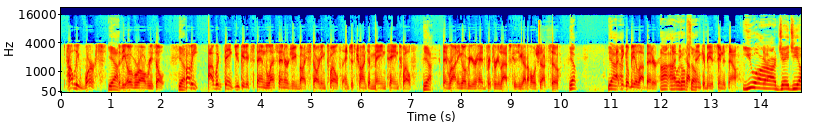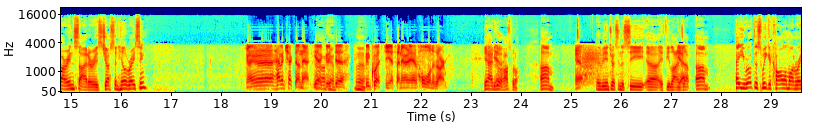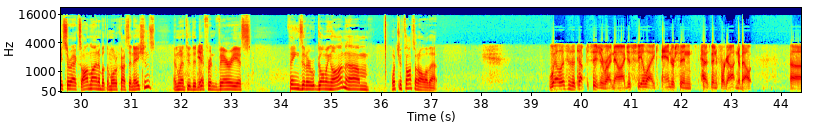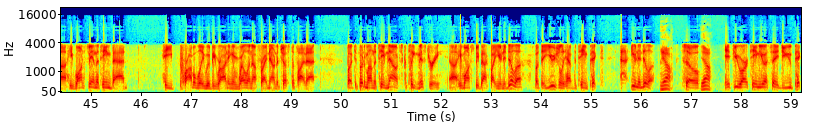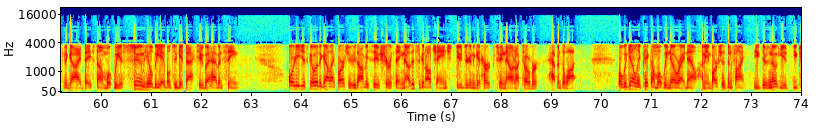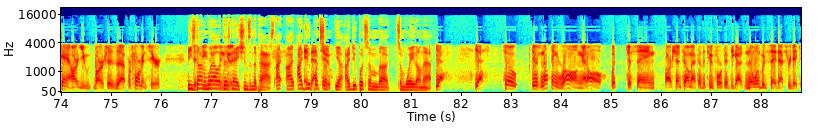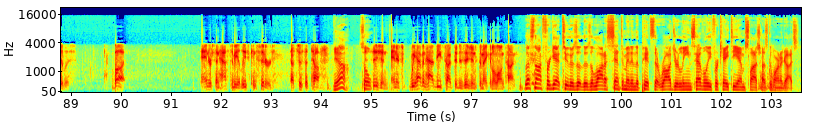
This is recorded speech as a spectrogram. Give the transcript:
It's probably worse Yeah. for the overall result. Yeah. Probably, I would think you could expend less energy by starting 12th and just trying to maintain 12th Yeah. than riding over your head for three laps because you got a hole shot. So Yep. Yeah. I think it'll be a lot better. I- I would think hope top so. 10 could be as soon as now. you are Yeah. our JGR insider. Is Justin Hill racing? Uh, haven't checked on that. Yeah, Oh, okay. good, uh, Yeah. good question. Yes, I know he had a hole in his arm. Yeah, I had to go to the hospital. Um, Yeah. It'll be interesting to see uh, if he lines Yeah. up. Um, hey, you wrote this week a column on Racer X online about the motocross of nations and went through the Yep. different various things that are going on. Um, what's your thoughts on all of that? Well, this is a tough decision right now. I just feel like Anderson has been forgotten about. Uh, he wants to be on the team bad. He probably would be riding him well enough right now to justify that. But to put him on the team now, it's a complete mystery. Uh, he wants to be back by Unadilla, but they usually have the team picked at Unadilla. Yeah, So yeah, if you are Team USA, do you pick the guy based on what we assume he'll be able to get back to but haven't seen? Or do you just go with a guy like Barcia, who's obviously a sure thing? Now, this is going to all change. Dudes are going to get hurt between now and October. Happens a lot. But we can only pick on what we know right now. I mean, Barcia's been fine. You, there's no, you, you can't argue Barcia's uh, performance here. He's This done well at this good. nations in the past. I I, I do put some yeah I do put some uh, some weight on that. Yes, yes. So there's nothing wrong at all with just saying Barcia and Tomac are the two 450 guys. No one would say that's ridiculous. But Anderson has to be at least considered. That's just a tough Yeah. So decision, and it's, we haven't had these types of decisions to make in a long time. let's not forget too. There's a there's a lot of sentiment in the pits that Roger leans heavily for KTM slash Husqvarna guys.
